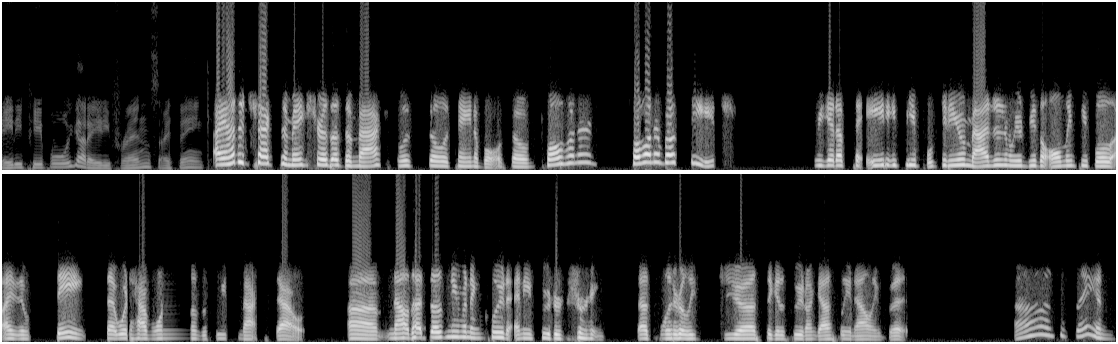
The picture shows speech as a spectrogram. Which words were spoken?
80 people. We got 80 friends, I think. I had to check to make sure that the max was still attainable. So 1200 1200 bucks each. We get up to 80 people. Can you imagine? We would be the only people I think that would have one of the suites maxed out. Um, now that doesn't even include any food or drink. That's literally just to get a suite on Gasoline Alley. But uh, just saying.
